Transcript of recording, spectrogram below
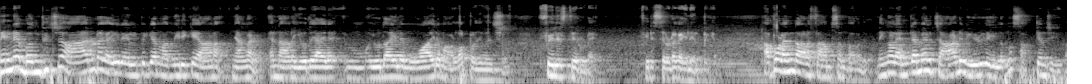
നിന്നെ ബന്ധിച്ച് ആരുടെ കയ്യിൽ ഏൽപ്പിക്കാൻ വന്നിരിക്കുകയാണ് ഞങ്ങൾ എന്നാണ് യൂതയായിലെ യൂതായിലെ മൂവായിരം ആളുകൾ പ്രതിഫലിച്ചത്. ഫിലിസ്തീനയുടെ ഫിലിസ്തീനയുടെ കയ്യിൽ ഏൽപ്പിക്കാം അപ്പോൾ എന്താണ് സാംസൺ പറഞ്ഞത്? നിങ്ങൾ എന്റെ മേൽ ചാടി വീഴുകയില്ലെന്ന് സത്യം ചെയ്യുക.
